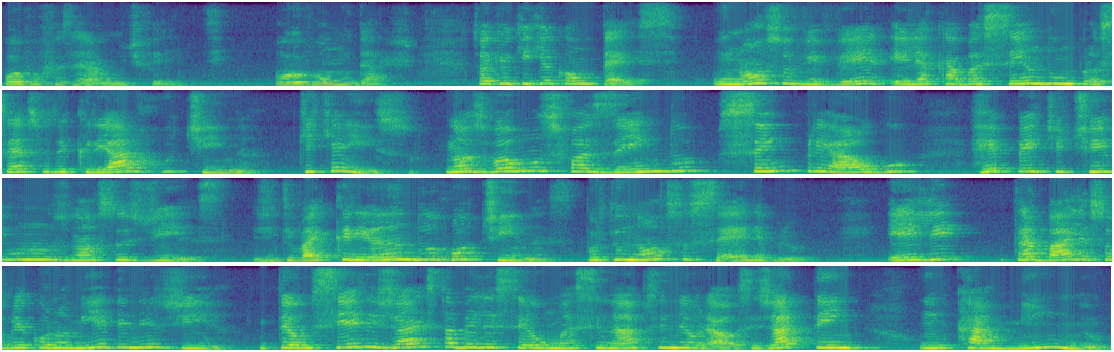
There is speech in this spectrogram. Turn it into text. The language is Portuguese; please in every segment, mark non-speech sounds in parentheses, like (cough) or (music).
ou eu vou fazer algo diferente? Ou eu vou mudar? Só que o que que acontece? O nosso viver, ele acaba sendo um processo de criar rotina. O que, que é isso? Nós vamos fazendo sempre algo repetitivo nos nossos dias. A gente vai criando rotinas, porque o nosso cérebro, ele trabalha sobre economia de energia. Então, se ele já estabeleceu uma sinapse neural, se já tem um caminho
